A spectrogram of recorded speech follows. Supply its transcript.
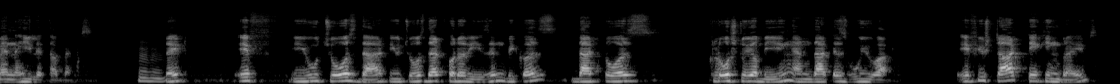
मैं नहीं लेता bribes hmm right if you chose that you chose that for a reason because that was close to your being and that is who you are if you start taking bribes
